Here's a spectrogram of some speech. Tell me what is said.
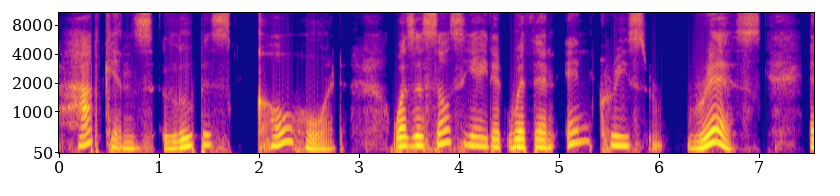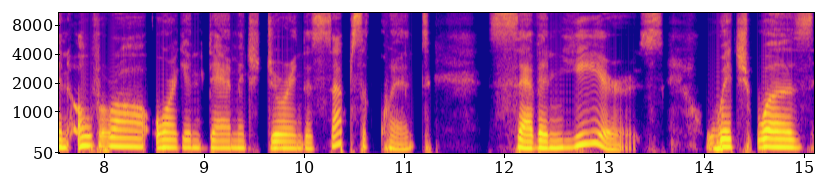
Hopkins lupus cohort was associated with an increased risk in overall organ damage during the subsequent seven years, which was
